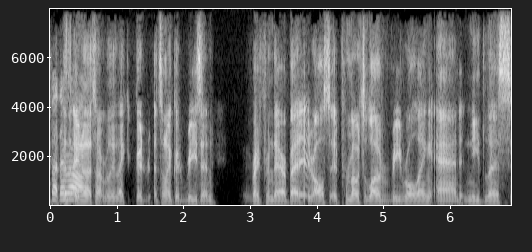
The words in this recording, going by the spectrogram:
But there That's- I know that's not really like a good. That's not a good reason, right from there. But it also it promotes a lot of re-rolling and needless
